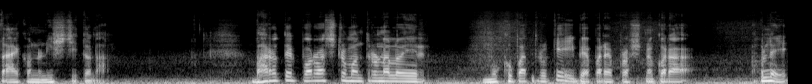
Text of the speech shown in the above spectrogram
তা এখনও নিশ্চিত না। ভারতের পররাষ্ট্র মন্ত্রণালয়ের মুখপাত্রকে এই ব্যাপারে প্রশ্ন করা হলে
